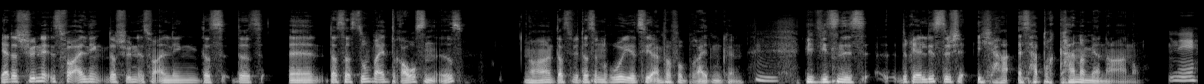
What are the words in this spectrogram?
Ja, das Schöne ist vor allen Dingen, das Schöne ist vor allen Dingen, dass, dass, äh, dass das so weit draußen ist, ja, dass wir das in Ruhe jetzt hier einfach verbreiten können. Hm. Wir wissen es realistisch. Ich, ha- es hat doch keiner mehr eine Ahnung. Nee,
